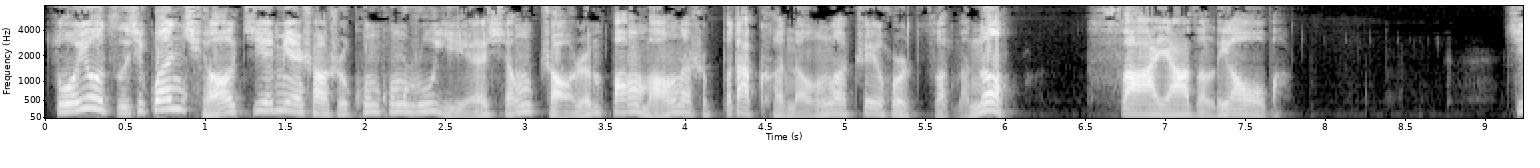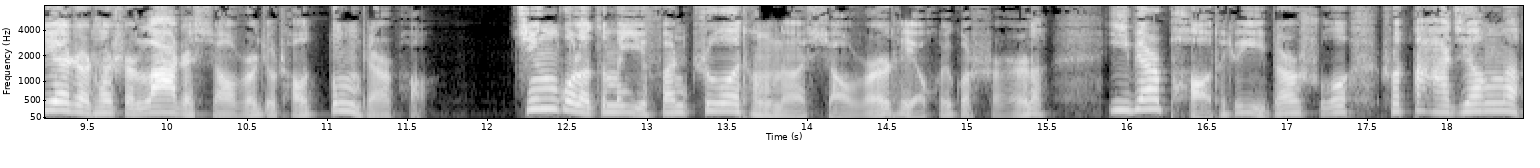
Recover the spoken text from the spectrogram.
左右仔细观瞧，街面上是空空如也，想找人帮忙那是不大可能了。这会儿怎么弄？撒丫子撩吧！接着他是拉着小文就朝东边跑。经过了这么一番折腾呢，小文他也回过神了，一边跑他就一边说：“说大江啊，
